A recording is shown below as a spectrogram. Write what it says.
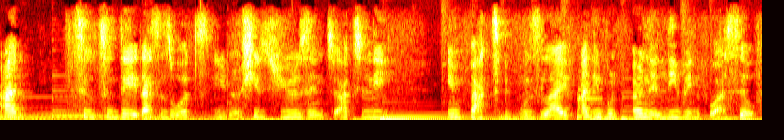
And till today that is what you know she's using to actually impact people's life and even earn a living for herself.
